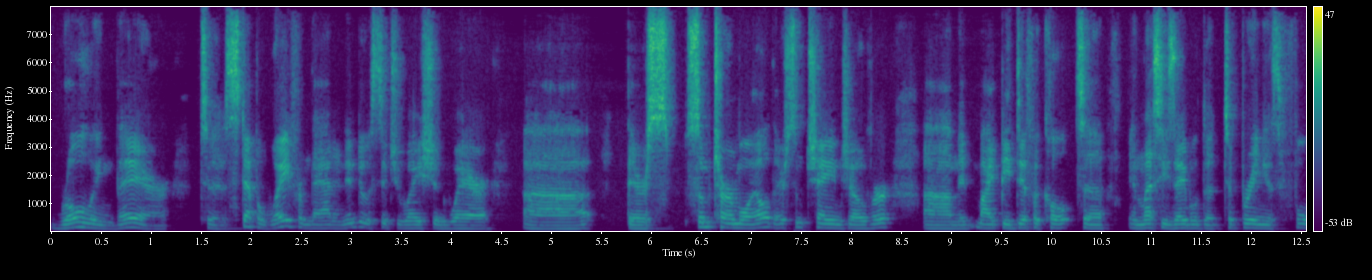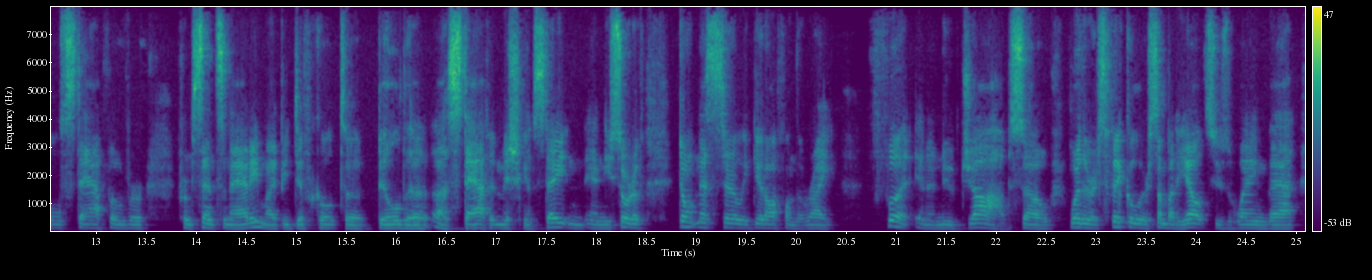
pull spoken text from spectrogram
rolling there to step away from that and into a situation where uh, there's some turmoil, there's some changeover. Um, it might be difficult to, unless he's able to, to bring his full staff over from Cincinnati, might be difficult to build a, a staff at Michigan State, and, and you sort of don't necessarily get off on the right foot in a new job. So whether it's Fickell or somebody else who's weighing that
